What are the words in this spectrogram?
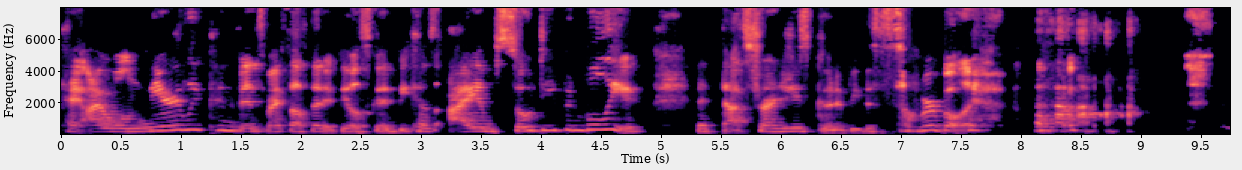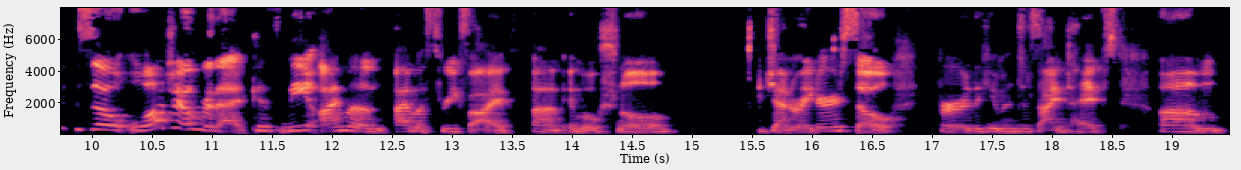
Okay, I will nearly convince myself that it feels good because I am so deep in belief that that strategy is going to be the silver bullet. so watch out for that because me, I'm a I'm a three five um, emotional generator. So for the human design types, um,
